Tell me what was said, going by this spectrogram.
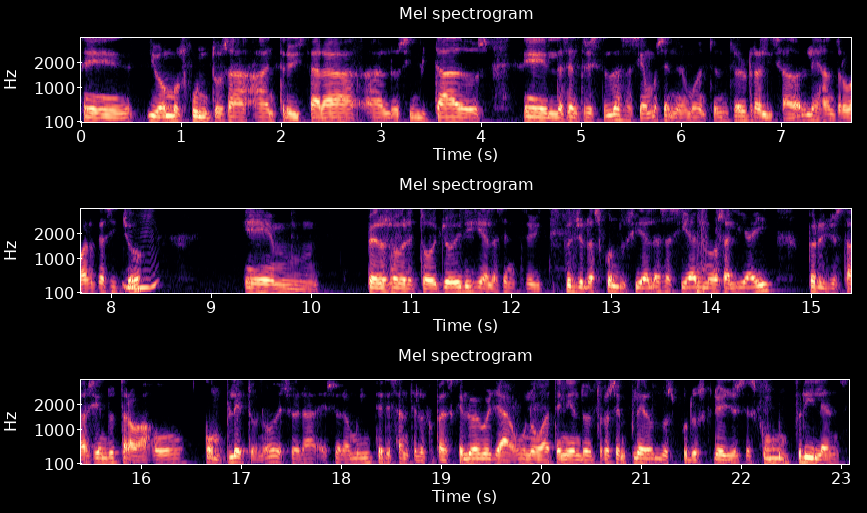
eh, íbamos juntos a, a entrevistar a, a, los invitados, eh, las entrevistas las hacíamos en ese momento entre el realizador Alejandro Vargas y yo, uh -huh. eh, pero sobre todo yo dirigía las entrevistas, pues yo las conducía, las hacía, no salía ahí, pero yo estaba haciendo trabajo completo, ¿no? Eso era, eso era muy interesante, lo que pasa es que luego ya uno va teniendo otros empleos, los puros criollos es como un freelance,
